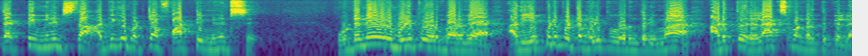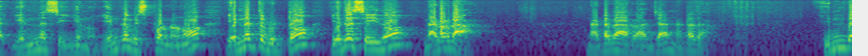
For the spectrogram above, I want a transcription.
thirty minutes தான். அதிகபட்சம் ஃபார்ட்டி மினிட்ஸு உடனே ஒரு முழிப்பு வரும் பாருங்க. அது எப்படிப்பட்ட முழிப்பு வரும் தெரியுமா? அடுத்து ரிலாக்ஸ் பண்றதுக்கு இல்லை. என்ன செய்யணும்? எங்க மிஸ் பண்ணணும்? என்னத்தை விட்டோம்? எதை செய்தோம்? நடடா. நடடா ராஜா நடடா. இந்த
